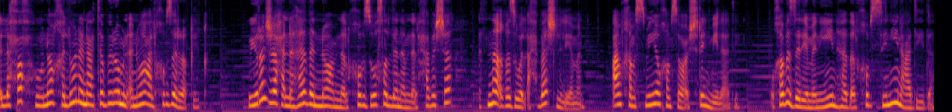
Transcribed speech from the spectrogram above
اللحوح هو نوع خلونا نعتبره من أنواع الخبز الرقيق. ويرجح أن هذا النوع من الخبز وصل لنا من الحبشة أثناء غزو الأحباش لليمن عام 525 ميلادي. وخبز اليمنيين هذا الخبز سنين عديدة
